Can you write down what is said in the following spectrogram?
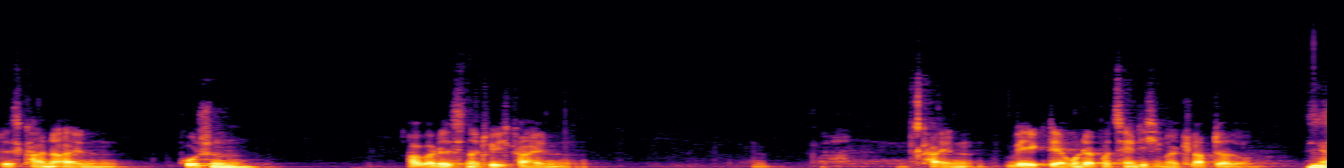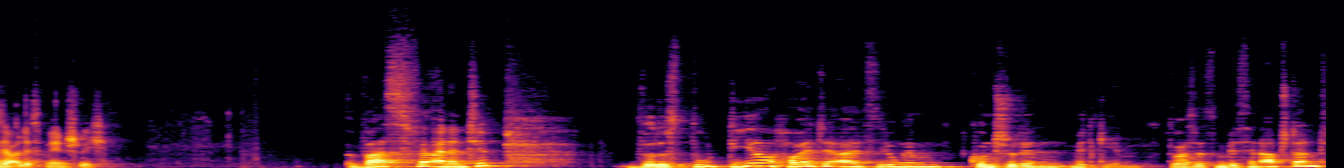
Das kann einen pushen, aber das ist natürlich kein, kein Weg, der hundertprozentig immer klappt. Also das ja. ist ja alles menschlich. Was für einen Tipp würdest du dir heute als jungem Kunststudent mitgeben? Du hast jetzt ein bisschen Abstand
